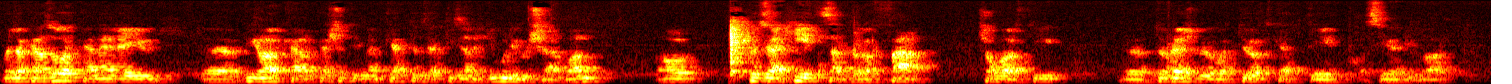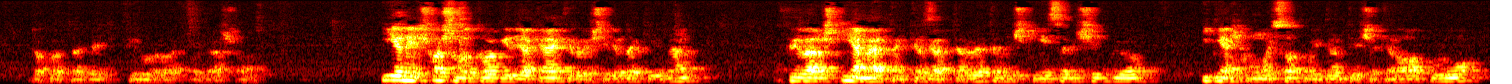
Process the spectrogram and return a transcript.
Vagy akár az orkán erejű viharkárok esetében 2011. júliusában, ahol közel 700 darab fát csavart ki tövesből, vagy tört ketté a szélvihar, gyakorlatilag egy fél óra Ilyen és hasonló tragédiák elkerülése érdekében a főváros kiemelten kezelt területen és kényszerűségből igen komoly szakmai döntéseken alapuló,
